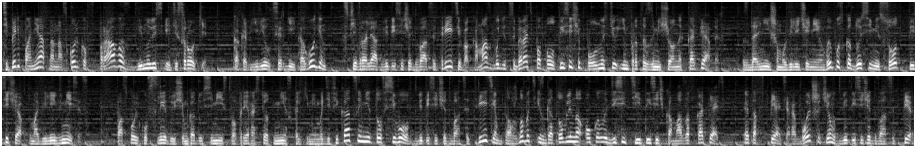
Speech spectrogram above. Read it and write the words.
Теперь понятно, насколько вправо сдвинулись эти сроки. Как объявил Сергей Когогин, с февраля 2023 КАМАЗ будет собирать по полтысячи полностью импортозамещенных К5, с дальнейшим увеличением выпуска до 700 тысяч автомобилей в месяц. Поскольку в следующем году семейство прирастет несколькими модификациями, то всего в 2023 должно быть изготовлено около 10 тысяч КАМАЗов К5. Это в пятеро больше, чем в 2021.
